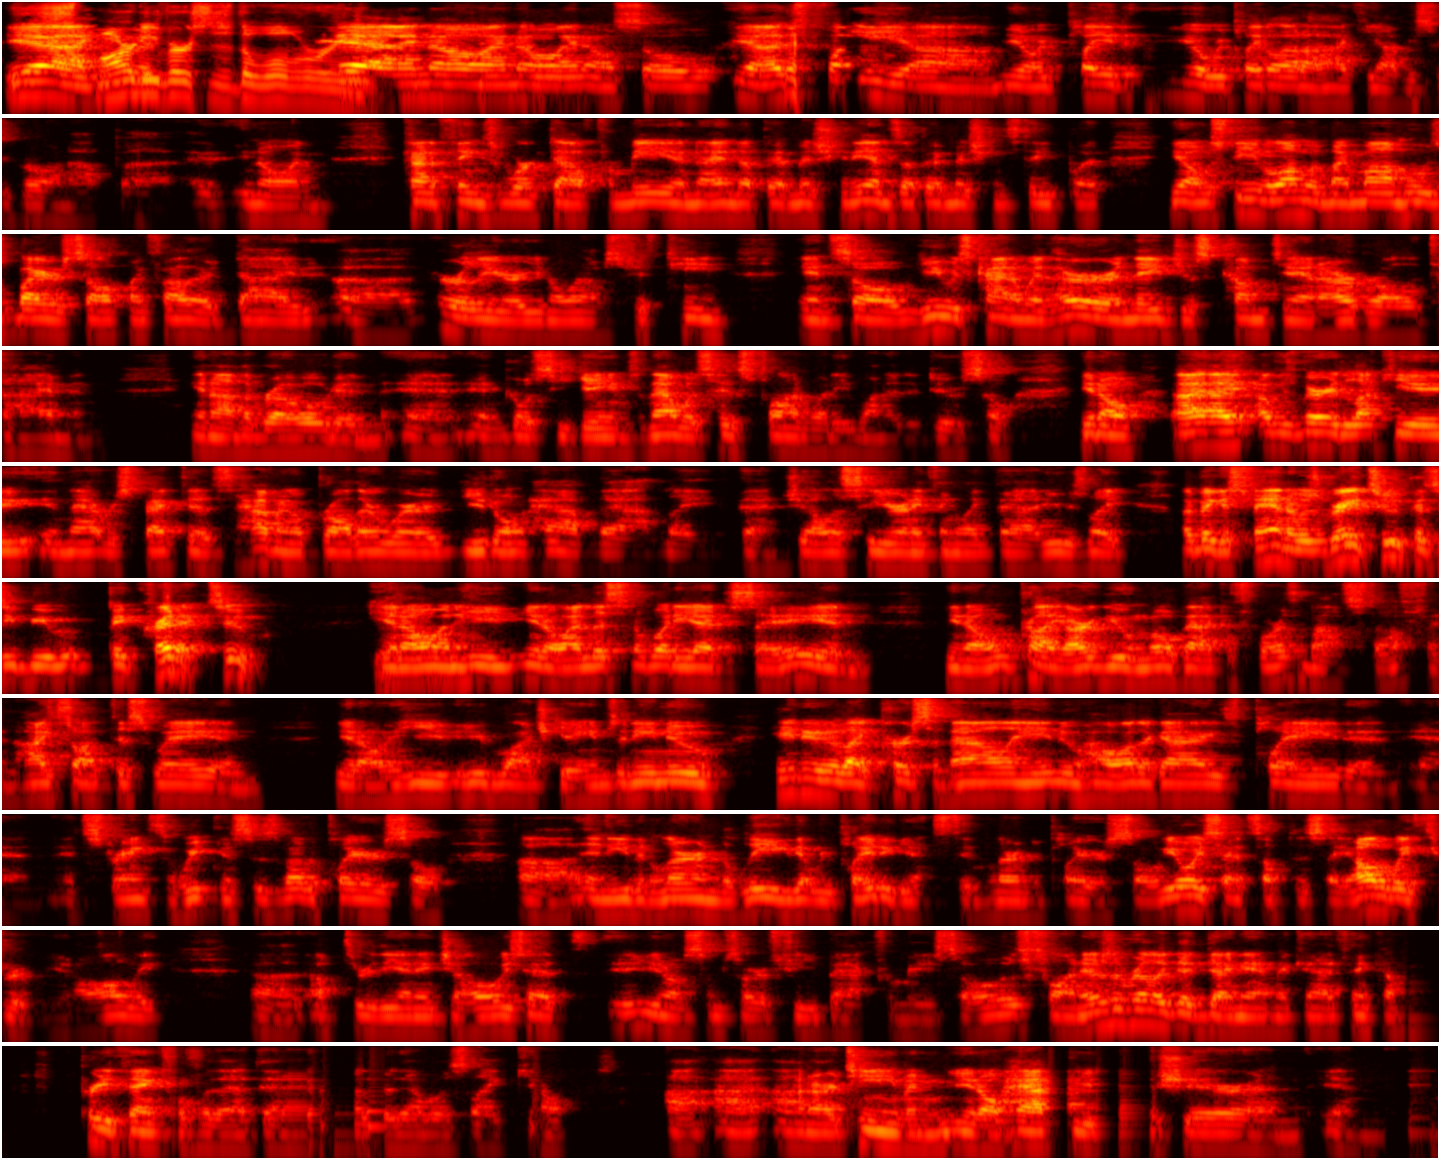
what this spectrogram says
Yeah, Sparty versus the Wolverine. Yeah, I know, I know, I know. So yeah, it's funny. Um, you know, we played. You know, we played a lot of hockey, obviously, growing up. Uh, you know, and kind of things worked out for me, and I end up at Michigan. He ends up at Michigan State, but you know, Steve, along with my mom, who was by herself. My father had died uh, earlier. You know, when I was 15 and so he was kind of with her, and they just come to Ann Arbor all the time and and on the road and, and and go see games, and that was his fun what he wanted to do. So you know, I I was very lucky in that respect as having a brother where you don't have that like that jealousy or anything like that. He was like my biggest fan. It was great too because he'd be a big critic too, you know, and he you know I listened to what he had to say and you know probably argue and go back and forth about stuff, and I thought this way and you know he he'd watch games and he knew he knew like personality, he knew how other guys played and, and, and strengths and weaknesses of other players. So, uh, and even learned the league that we played against and learned the players. So he always had something to say all the way through, you know, all the way uh, up through the NHL. Always had, you know, some sort of feedback for me. So it was fun. It was a really good dynamic, and I think I'm pretty thankful for that. That that was like, you know, uh, on our team, and you know, happy to share and in, in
